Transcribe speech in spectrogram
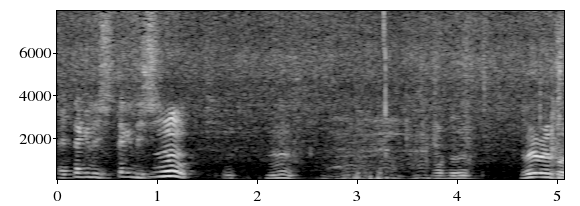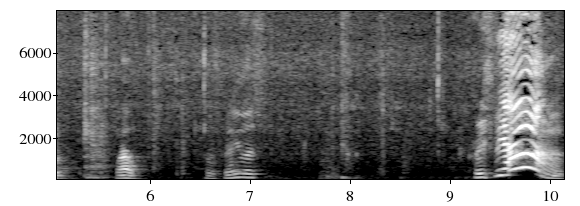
Hey, take this, take this. Mm. Mm. Oh. Very, very good. Wow. The flavors. Crispy. Ah!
